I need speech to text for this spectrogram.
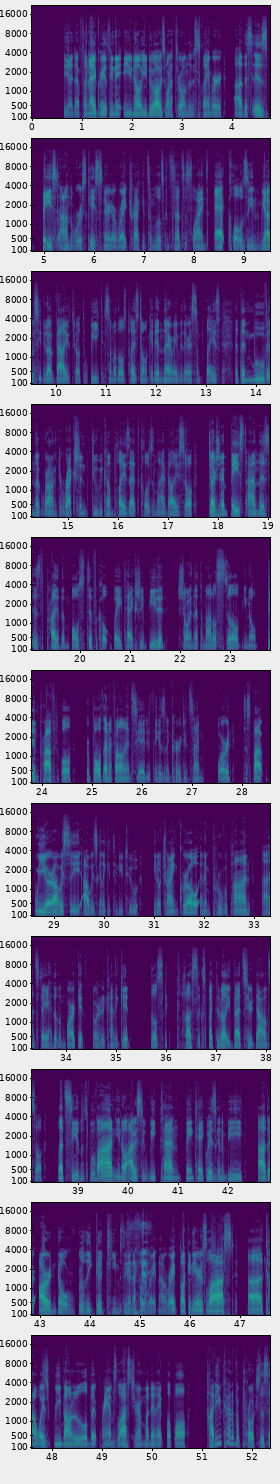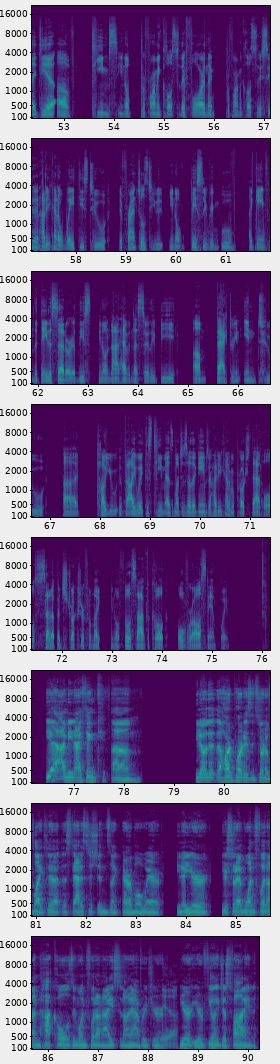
Yeah, definitely. And I agree with you. You know, you do always want to throw in the disclaimer. Uh, this is based on the worst case scenario, right? Tracking some of those consensus lines at closing. We obviously do have value throughout the week. Some of those plays don't get in there. Maybe there are some plays that then move in the wrong direction, do become plays at the closing line value. So judging it based on this is probably the most difficult way to actually beat it, showing that the model's still, you know, been profitable for both NFL and NCAA. I do think is an encouraging sign forward. It's a spot we are obviously always going to continue to, you know, try and grow and improve upon uh, and stay ahead of the market in order to kind of get those plus expected value bets here down. So let's see. Let's move on. You know, obviously week 10 main takeaway is going to be uh, there are no really good teams in the NFL right now, right? Buccaneers lost. Uh, Cowboys rebounded a little bit. Rams lost here on Monday Night Football. How do you kind of approach this idea of teams, you know, performing close to their floor and then performing close to their ceiling? How do you kind of weight these two differentials? Do you, you know, basically remove a game from the data set or at least, you know, not have it necessarily be um, factoring into uh, how you evaluate this team as much as other games? Or how do you kind of approach that whole setup and structure from like, you know, philosophical overall standpoint? Yeah, I mean, I think um, you know the the hard part is it's sort of like the the statisticians like parable where you know you're you're sort of have one foot on hot coals and one foot on ice, and on average you're Yeah. you're you're feeling just fine.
